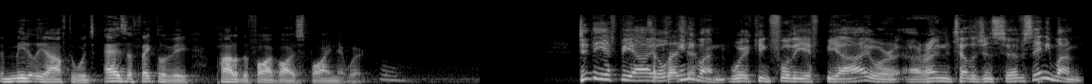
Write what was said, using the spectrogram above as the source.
immediately afterwards as effectively part of the Five Eyes spying network. Did the FBI or anyone working for the FBI or our own intelligence service, anyone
